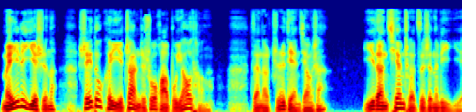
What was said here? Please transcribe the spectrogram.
没利益时呢，谁都可以站着说话不腰疼，在那指点江山。一旦牵扯自身的利益，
